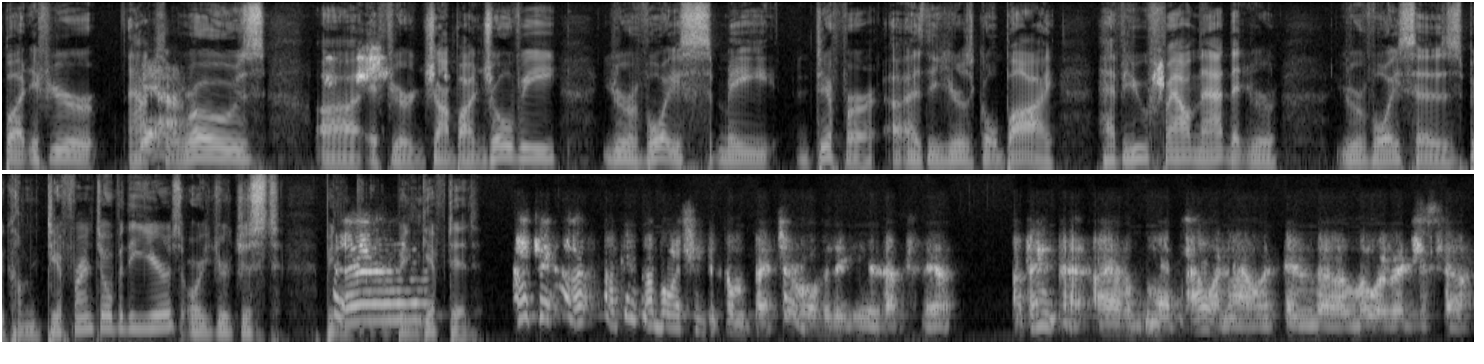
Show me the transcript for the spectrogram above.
But if you're Axl Yeah. Rose, uh, if you're Jon Bon Jovi, your voice may differ uh, as the years go by. Have you found that that your your voice has become different over the years, or you're just been been Uh, gifted? I think I, I think my voice has become better over the years. Actually, I think that I have more power now in the lower register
